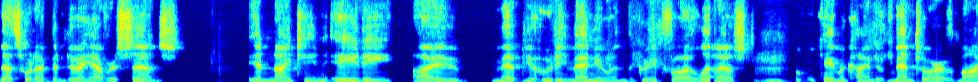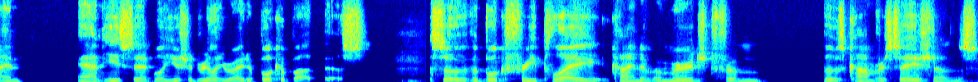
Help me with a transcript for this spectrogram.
That's what I've been doing ever since. In 1980, I met Yehudi Menuhin, the great violinist, mm-hmm. who became a kind of mentor of mine. And he said, Well, you should really write a book about this. So the book Free Play kind of emerged from those conversations.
